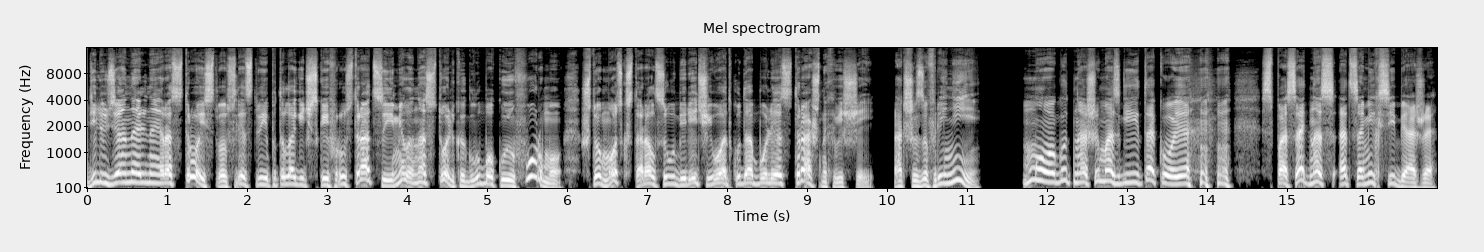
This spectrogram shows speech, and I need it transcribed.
Делюзиональное расстройство вследствие патологической фрустрации имело настолько глубокую форму, что мозг старался уберечь его от куда более страшных вещей. От шизофрении, Могут наши мозги и такое. Спасать нас от самих себя же.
